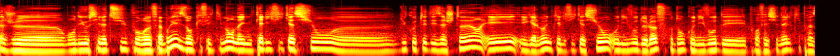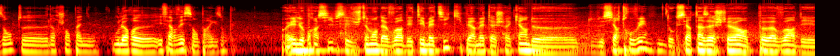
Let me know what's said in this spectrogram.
Je rebondis aussi là-dessus pour euh, Fabrice. Donc effectivement, on a une qualification euh, du côté des acheteurs et également une qualification au niveau de l'offre, donc au niveau des professionnels qui présentent euh, leur champagne ou leur effervescent par exemple. Oui, le principe, c'est justement d'avoir des thématiques qui permettent à chacun de, s'y retrouver. Donc, certains acheteurs peuvent avoir des,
